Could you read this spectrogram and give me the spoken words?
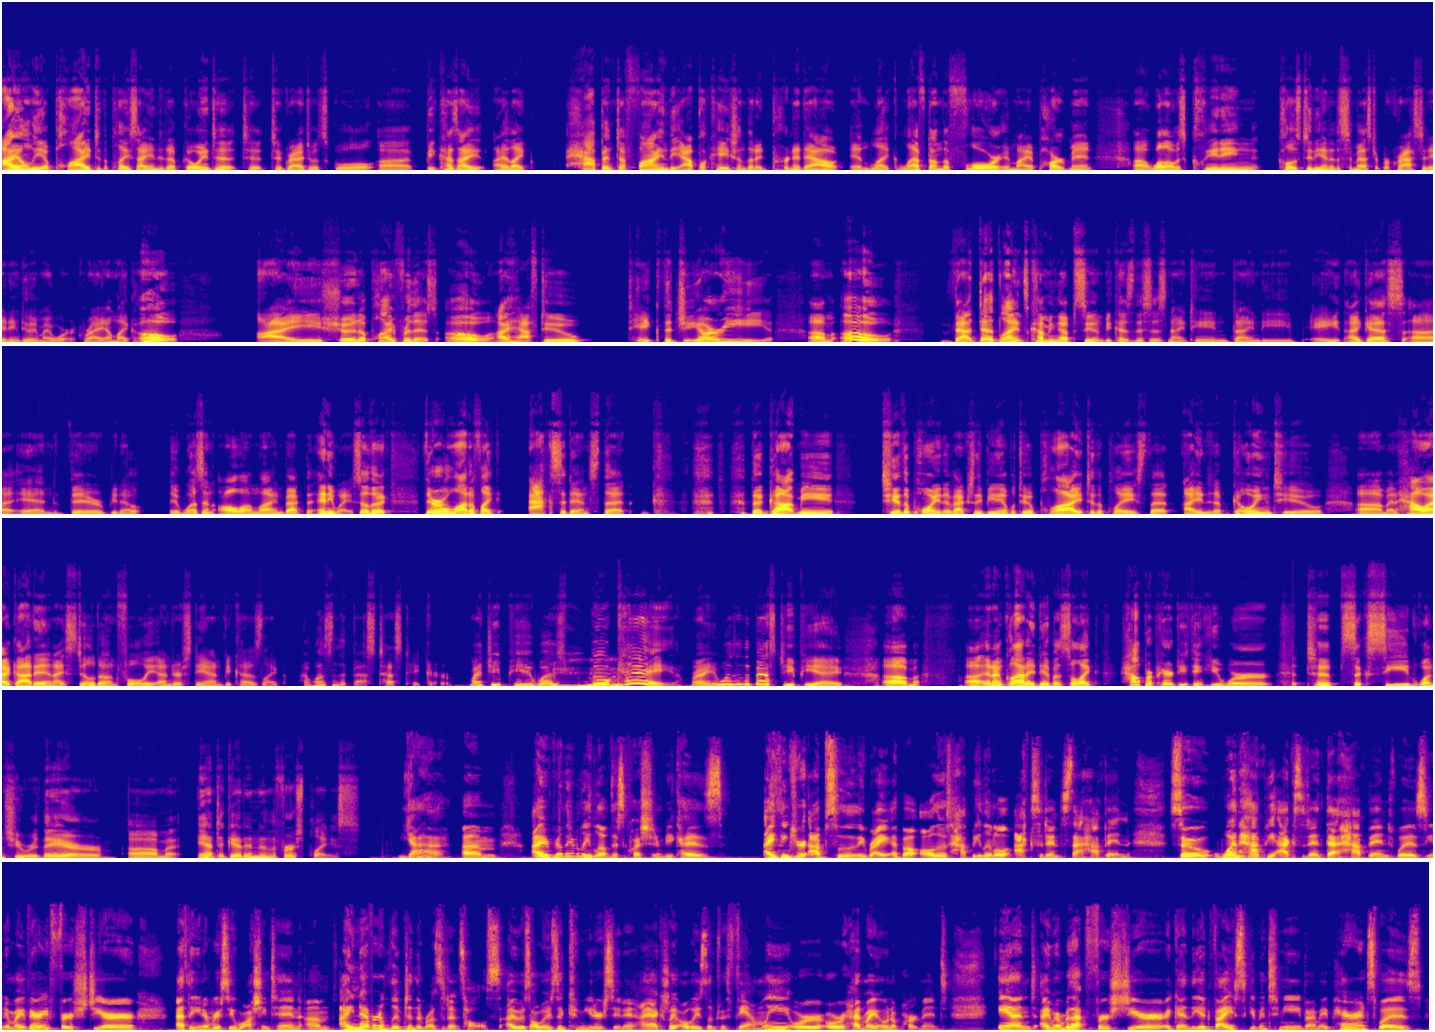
I only applied to the place I ended up going to to, to graduate school uh, because I I like happened to find the application that I'd printed out and like left on the floor in my apartment uh, while I was cleaning close to the end of the semester, procrastinating doing my work. Right? I'm like, oh, I should apply for this. Oh, I have to take the GRE. Um, oh, that deadline's coming up soon because this is 1998, I guess. Uh, and there, you know, it wasn't all online back then. Anyway, so there, there are a lot of like accidents that that got me to the point of actually being able to apply to the place that I ended up going to. Um, and how I got in, I still don't fully understand because, like, I wasn't the best test taker. My GPA was mm-hmm. okay, right? It wasn't the best GPA. Um, uh, and I'm glad I did. But so, like, how prepared do you think you were to succeed once you were there um, and to get in in the first place? Yeah. Um, I really, really love this question because I think you're absolutely right about all those happy little accidents that happen. So, one happy accident that happened was, you know, my very first year at the University of Washington, um, I never lived in the residence halls. I was always a commuter student. I actually always lived with family or or had my own apartment. And I remember that first year, again, the advice given to me by my parents was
